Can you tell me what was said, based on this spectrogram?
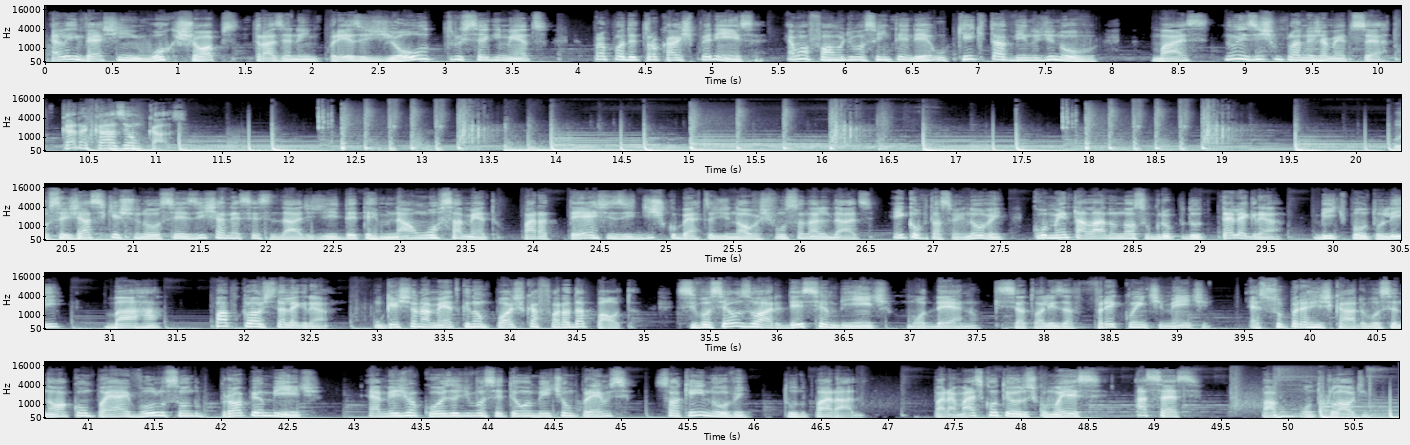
ela investe em workshops, trazendo empresas de outros segmentos para poder trocar experiência. É uma forma de você entender o que está vindo de novo, mas não existe um planejamento certo. Cada caso é um caso. Você já se questionou se existe a necessidade de determinar um orçamento para testes e descoberta de novas funcionalidades em computação em nuvem? Comenta lá no nosso grupo do Telegram, bit.ly barra Telegram. Um questionamento que não pode ficar fora da pauta. Se você é usuário desse ambiente moderno, que se atualiza frequentemente, é super arriscado você não acompanhar a evolução do próprio ambiente. É a mesma coisa de você ter um ambiente on-premise, só que em nuvem, tudo parado. Para mais conteúdos como esse, acesse papo.cloud.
